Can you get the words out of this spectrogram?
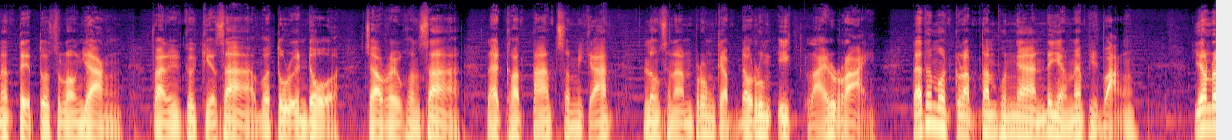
นักเตะตัวสำรองอย่างฟาริโกเกียซาวาตูเอนโดจาเรลคอนซาและคอตตัสสมิการ์ด ลงสนามร่วมกับดาวรุ่งอีกหลายราย แต่ทั้งหมดกลับทำผลงานได้อย่างน่าผิดหวัง อย่างไร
